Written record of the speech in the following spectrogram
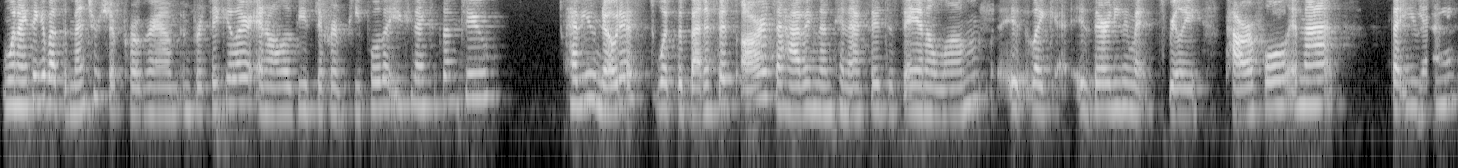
When I think about the mentorship program in particular and all of these different people that you connected them to, have you noticed what the benefits are to having them connected to say an alum? It, like, is there anything that's really powerful in that that you've yes. seen?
